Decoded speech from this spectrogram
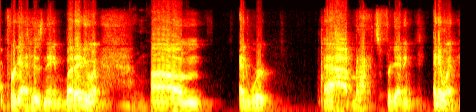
I forget his name, but anyway, um, Edward. Ah, it's forgetting. Anyway,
